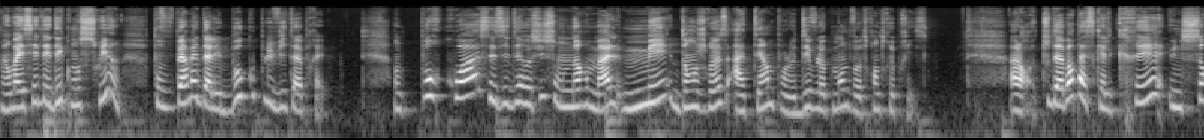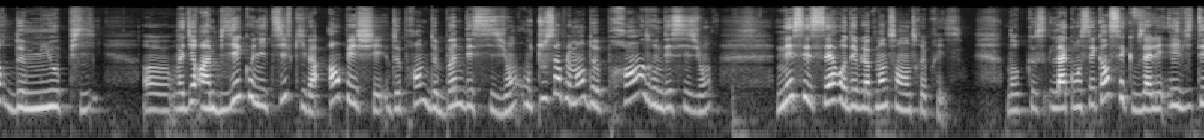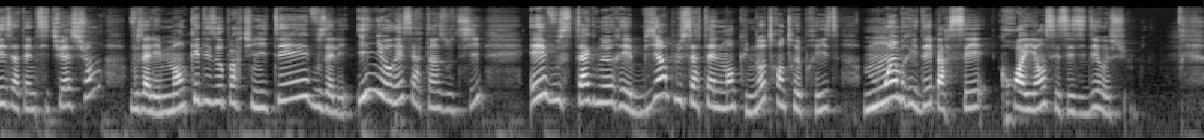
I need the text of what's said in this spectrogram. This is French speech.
on va essayer de les déconstruire pour vous permettre d'aller beaucoup plus vite après. Donc pourquoi ces idées reçues sont normales mais dangereuses à terme pour le développement de votre entreprise? Alors tout d'abord parce qu'elles créent une sorte de myopie euh, on va dire, un biais cognitif qui va empêcher de prendre de bonnes décisions ou tout simplement de prendre une décision nécessaire au développement de son entreprise. Donc la conséquence, c'est que vous allez éviter certaines situations, vous allez manquer des opportunités, vous allez ignorer certains outils et vous stagnerez bien plus certainement qu'une autre entreprise, moins bridée par ses croyances et ses idées reçues.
